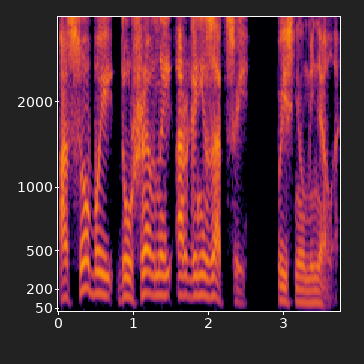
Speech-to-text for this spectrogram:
«Особой душевной организации», — пояснил Меняла.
